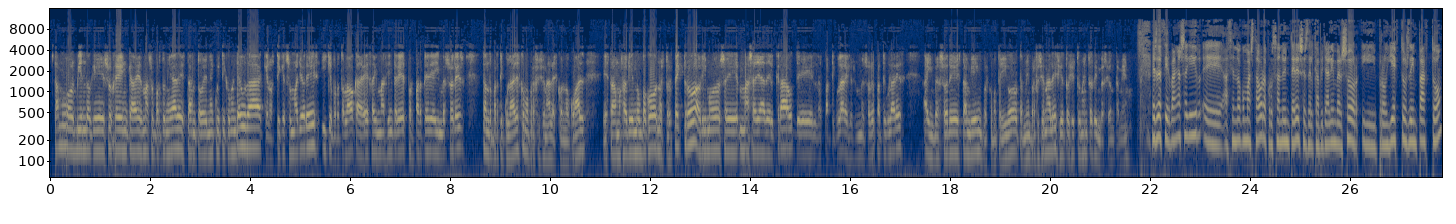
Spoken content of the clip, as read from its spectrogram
Estamos viendo que surgen cada vez más oportunidades, tanto en equity como en deuda, que los tickets son mayores y que, por otro lado, cada vez hay más interés por parte de inversores, tanto particulares como profesionales, con lo cual estamos abriendo un poco nuestro espectro, abrimos eh, más allá del crowd, de los particulares, los inversores particulares, a inversores también, pues como te digo, también profesionales y otros instrumentos de inversión también. Es decir, van a seguir eh, haciendo como hasta ahora, cruzando intereses del capital inversor y proyectos de impacto,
